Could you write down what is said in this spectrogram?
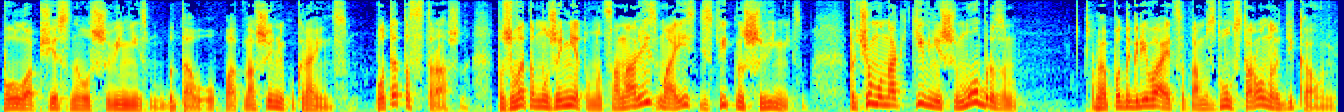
полуобщественного шовинизма бытового по отношению к украинцам. Вот это страшно. Потому что в этом уже нет национализма, а есть действительно шовинизм. Причем он активнейшим образом подогревается там с двух сторон радикалами.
